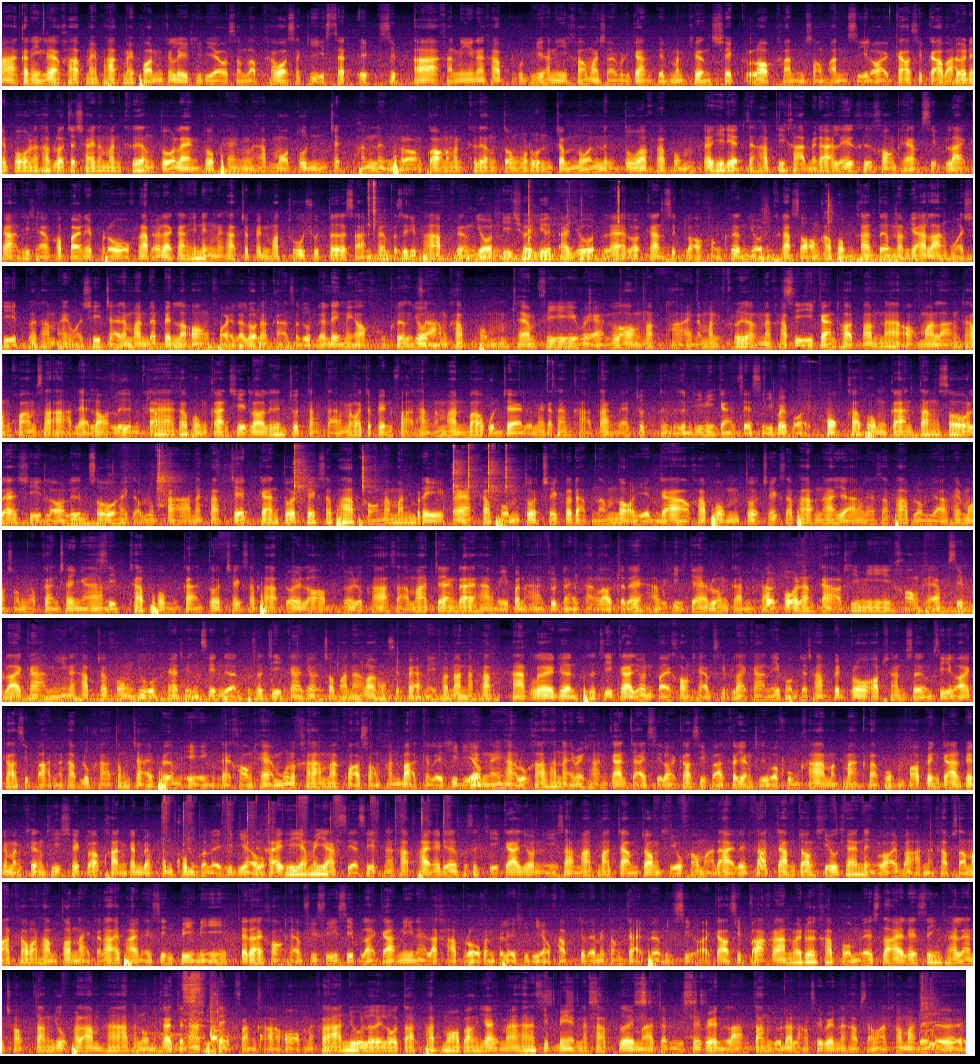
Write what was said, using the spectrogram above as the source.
มากันอีกแล้วครับ ไม่พักไม่ผ่อนกันเลยทีเดียวสำหรับ Kawasaki ZX10R คันนี้นะครับ คุณพี่ท่านนี้เข้ามาใช้บริการเปลี่ยนน้ำมันเครื่องเช็ครอบคัน 2,499 บาท โดยในโปรนะครับ เราจะใช้น้ำมันเครื่องตัวแรงตัวแพงนะครับโมตุน 7,001 พร้อมกองน้ำมันเครื่องตรงรุ่นจำนวน 1 ตัวครับผม และที่เด็ดนะครับที่ขาดไม่ได้เลยก็คือของแถม 10 รายการที่แถมเข้าไปในโปรครับโดยรายการที่1นะครับจะเป็น Mod 2 Shooter สารเพิ่มประสิทธิภาพเครื่องยนต์ที่ช่วยยืดอายุ และลดการสึกหรอของเครื่องยนต์ครับสองครับผมการเติมน้ำยาล้างหัวฉีดเพื่อทำให้หัวฉีดจ่ายน้ำมันได้เป็นละอองฝอยและลดอาการสะดุดและเร่งไม่ออกของเครื่องยนต์สามครับผมแถมฟรีแหวนรองน็อตถ่ายน้ำมันเครื่องนะครับสี่การถอดปั๊มหน้าออกมาล้างทำความสะอาดและหล่อลื่นครับห้าครับผมการฉีดหล่อลื่นจุดต่างๆ ไม่ว่าจะเป็นฝาถังน้ำมันเบ้ากุญแจ หรือแม้กระทั่งขาตั้งและจุดอื่นๆ ที่มีการเสียดสีบ่อยๆหกครับผมการตั้งโซ่และฉีดหล่อลื่นโซ่ให้กับลูกค้านะครับเจ็ดการตรวจเช็คสภาพของน้ำมันเบรกแปดครับผมตรวจเช็คระดับน้ำหล่อเย็นเก้าครับผมตรวจเช็คสภาพหน้ายางและสภาพลมยางให้เหมาะสมกับการใช้งาน 10 ครับผมการตรวจเช็คสภาพโดยรอบ โดยลูกค้าสามารถแจ้งได้หากมีปัญหาจุดไหนทางเราจะได้หาวิธีแก้ร่วมกันครับโดยโปรดังกล่าวที่มีของแถม 10 รายการนี้นะครับจะคงอยู่แค่ถึงสิ้นเดือนพฤศจิกายน 2568 นี้เท่านั้นนะครับหากเลยเดือนพฤศจิกายนไปของแถม 10 รายการนี้ ผมจะทำเป็นโปรออปชั่นเสริม 490 บาทนะครับลูกค้าต้องจ่ายเพิ่มเอง แต่ของแถมมูลค่ามากกว่า 2,000 บาทกันเลยทีเดียวยังไงหากลูกค้าท่านไหนไม่ทันการจ่าย 490 บาท ก็ยังถือว่าคุ้มค่ามากๆครับผมเพราะเป็นการเปลี่ยนน้ำมันเครื่องที่เช็ครอบคันกันแบบคุ้มๆกันเลยทีเดียวใครที่ยังไม่อยากเสียสิทธิ์นะครับภายในเดือนพฤศจิกายนนี้สามารถมัดจำจองคิวเข้ามาได้เลยครับมัดจำจองคิวแค่ 100 บาทนะครับสามารถเข้ามาทำตอนไหนก็ได้ภายในสิ้นปีนี้ จะได้ของแถมฟรีๆ10 รายการนี้ในราคาโปรกันไปเลยทีเดียวครับจะได้ไม่ต้องจ่ายเพิ่มอีก 490 บาทฝากร้านไว้ด้วยครับผมเลสไลน์เลสซิ่งไทยแลนด์ช็อปตั้งอยู่พระราม 5 ถนนกาญจนาพิเศษฝั่งขาออกนะครับร้านอยู่เลยโลตัสพัทมอบางใหญ่มา 50 เมตรนะครับเลยมาจะมีเซเว่นร้านตั้งอยู่ด้านหลังเซเว่นนะครับสามารถเข้ามาได้เลย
